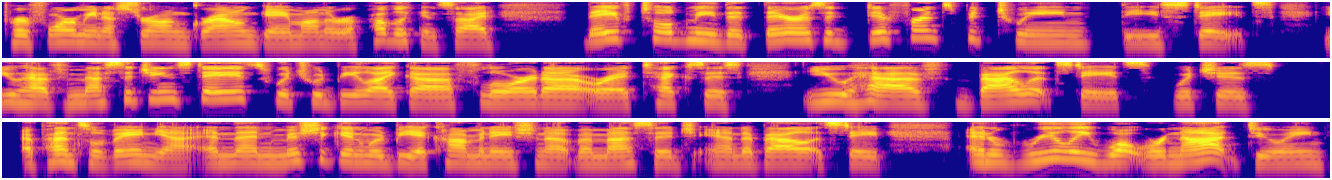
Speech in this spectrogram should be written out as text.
performing a strong ground game on the Republican side they've told me that there is a difference between these states. You have messaging states, which would be like a Florida or a Texas. You have ballot states, which is a Pennsylvania, and then Michigan would be a combination of a message and a ballot state. And really, what we're not doing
